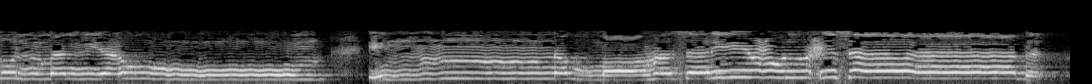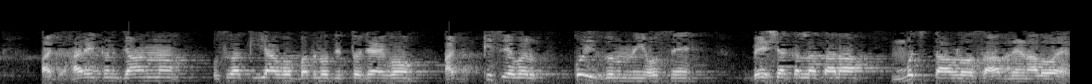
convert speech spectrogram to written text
ظلم اليوم إن الله سريع الحساب ہر ایک جاننا، اس کا کیا وہ بدلو دیتو جائے گو؟ اج کسی ور کوئی ظلم نہیں ہو سے بے شک اللہ تعالیٰ مجھ تاولو صاحب دینا لو ہے۔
